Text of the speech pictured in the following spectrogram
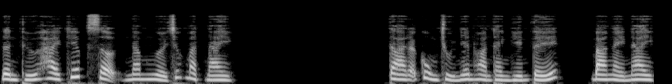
lần thứ hai khiếp sợ năm người trước mặt này. Ta đã cùng chủ nhân hoàn thành hiến tế, ba ngày nay,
